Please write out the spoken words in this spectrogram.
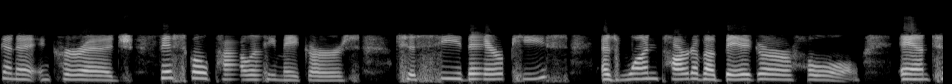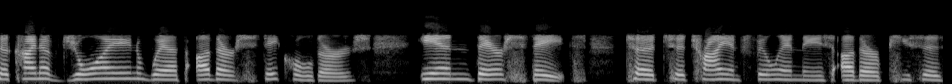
going to encourage fiscal policymakers to see their piece as one part of a bigger whole and to kind of join with other stakeholders in their states to to try and fill in these other pieces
